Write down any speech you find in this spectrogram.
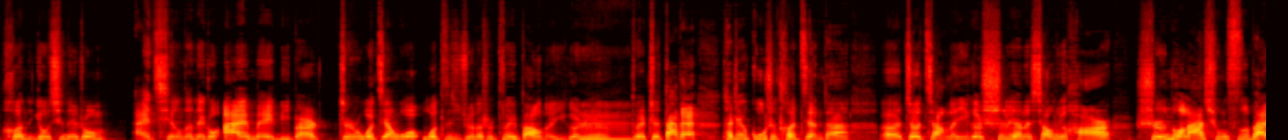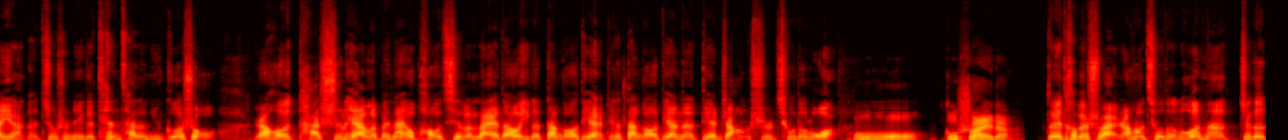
和尤其那种。爱情的那种暧昧里边，真是我见过，我自己觉得是最棒的一个人。对，这大概他这个故事特简单，呃，就讲了一个失恋的小女孩，是诺拉琼斯扮演的，就是那个天才的女歌手。然后她失恋了，被男友抛弃了，来到一个蛋糕店，这个蛋糕店的店长是裘德洛。哦，够帅的。对，特别帅。然后裘德洛呢，这个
